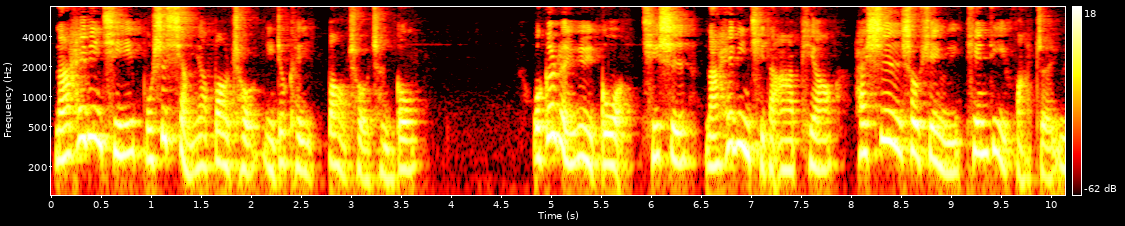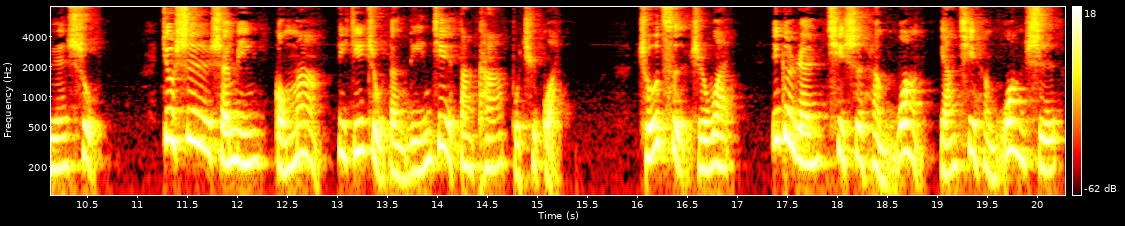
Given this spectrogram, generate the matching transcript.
拿黑令旗不是想要报仇，你就可以报仇成功。我个人遇过，其实拿黑令旗的阿飘还是受限于天地法则约束，就是神明、拱骂、地基主等临界大咖不去管。除此之外，一个人气势很旺、阳气很旺时，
